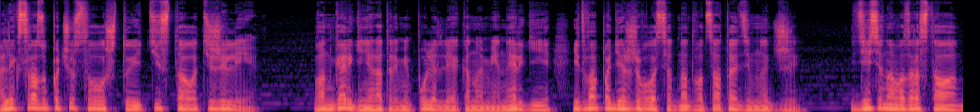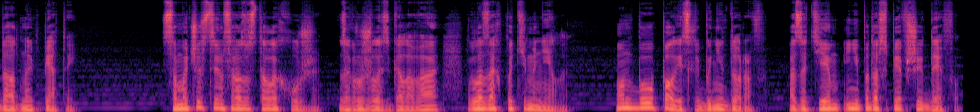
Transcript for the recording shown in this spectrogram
Олег сразу почувствовал, что идти стало тяжелее. В ангаре генераторами поля для экономии энергии едва поддерживалась 1,20 от земной G. Здесь она возрастала до 1,5. Самочувствием сразу стало хуже, закружилась голова, в глазах потемнело. Он бы упал, если бы не Доров, а затем и не подоспевший Дефу.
